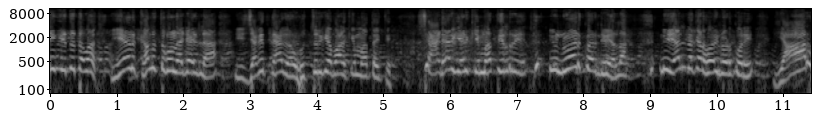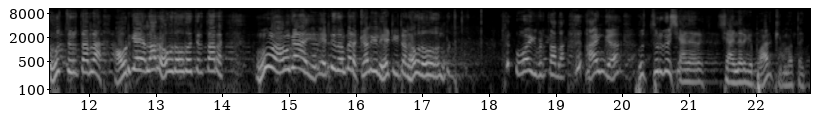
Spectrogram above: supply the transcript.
ಹಿಂಗೆ ಇದ್ದದ್ದವ ಏನು ಕಲ್ಲು ತಗೊಂಡು ಅಡ್ಯಾಡಿಲ್ಲ. ಈ ಜಗತ್ತಿನಾಗ ಹುಚ್ಚರಿಗೆ ಭಾಳ ಕಿಮ್ಮತ್ ಐತಿ ಶಾಣ್ಯಾರಿಗೆ ಏನು ಕಿಮ್ಮತ್ ಇಲ್ರಿ? ನೀವು ನೋಡ್ಕೋರಿ ನೀವು ಎಲ್ಲ ನೀವು ಎಲ್ಲಿ ಬೇಕಾದ್ರೆ ಹೋಗಿ ನೋಡ್ಕೋರಿ. ಯಾರು ಹುಚ್ಚಿರ್ತಾರಲ್ಲ, ಅವ್ರಿಗೆ ಎಲ್ಲರೂ ಹೌದು ಹೌದು ಅಂತಿರ್ತಾರೆ. ಹ್ಞೂ, ಅವಾಗ ಎಲ್ಲಿದಂಬರ ಕಲ್ಗಿಲಿ ಹೇಟಿಟ್ಟಾನ ಹೌದು ಹೌದು ಅಂದ್ಬಿಟ್ಟು ಹೋಗಿ ಬಿಡ್ತಾರಲ್ಲ. ಹಂಗೆ ಹುಚ್ಚರಿಗೂ ಶಾಣ್ಯರ್ ಶಾಣ್ಯರಿಗೆ ಭಾಳ ಕಿಮ್ಮತ್ ಐತಿ.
